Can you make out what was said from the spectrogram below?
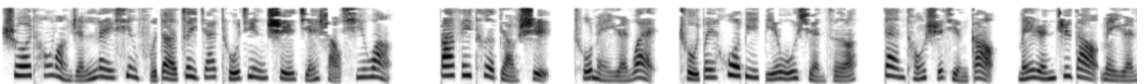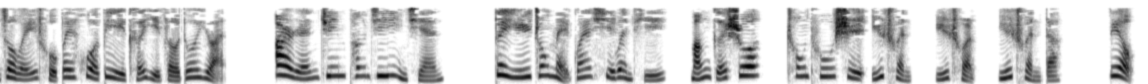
说通往人类幸福的最佳途径是减少希望。巴菲特表示，除美元外，储备货币别无选择，但同时警告，没人知道美元作为储备货币可以走多远。二人均抨击印钱。对于中美关系问题，芒格说，冲突是愚蠢、愚蠢、愚蠢的。六，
